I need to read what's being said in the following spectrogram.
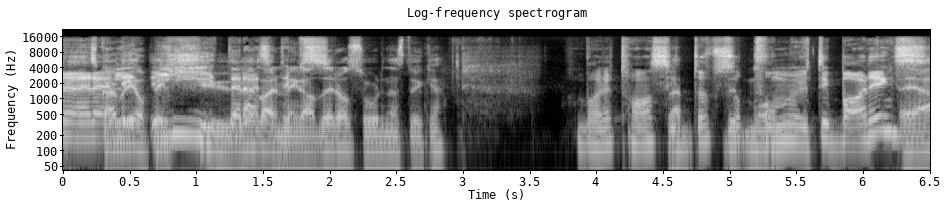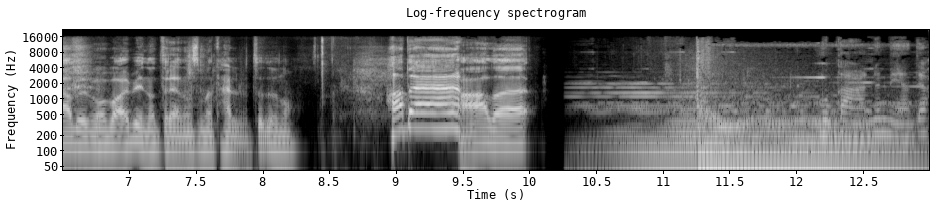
eh, Skal bli li- oppe i 20 lite varmegrader og sol neste uke. Bare ta og sitt opp, så du må- kom ut i barings. Ja, du må bare begynne å trene som et helvete, du nå. Ha det! Ha det! Moderne media.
